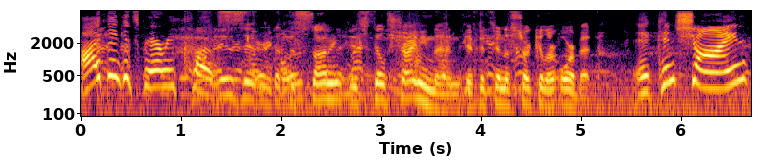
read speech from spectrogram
I think it's very is close. it that the sun is still shining then if it's in a circular orbit? It can shine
